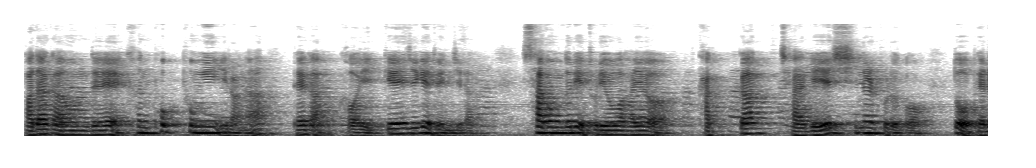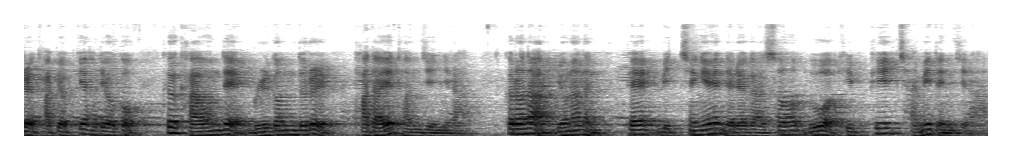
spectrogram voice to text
바다 가운데에 큰 폭풍이 일어나 배가 거의 깨지게 된지라. 사공들이 두려워하여 각각 자기의 신을 부르고 또 배를 가볍게 하려고 그 가운데 물건들을 바다에 던지니라. 그러나 요나는 배 밑층에 내려가서 누워 깊이 잠이 든지라.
